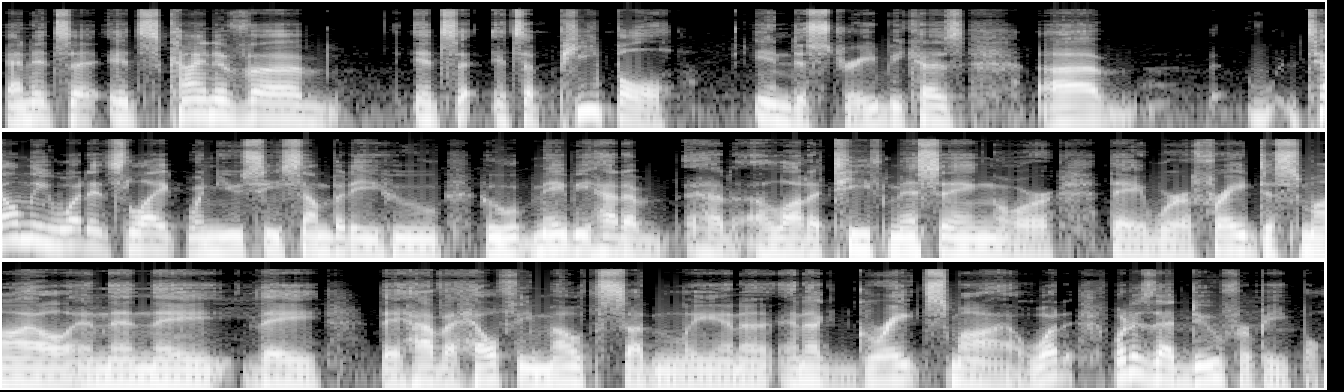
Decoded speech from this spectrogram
and it's a, it's kind of a, it's a, it's a people industry because, uh, tell me what it's like when you see somebody who who maybe had a had a lot of teeth missing or they were afraid to smile and then they they they have a healthy mouth suddenly and a and a great smile. What what does that do for people?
